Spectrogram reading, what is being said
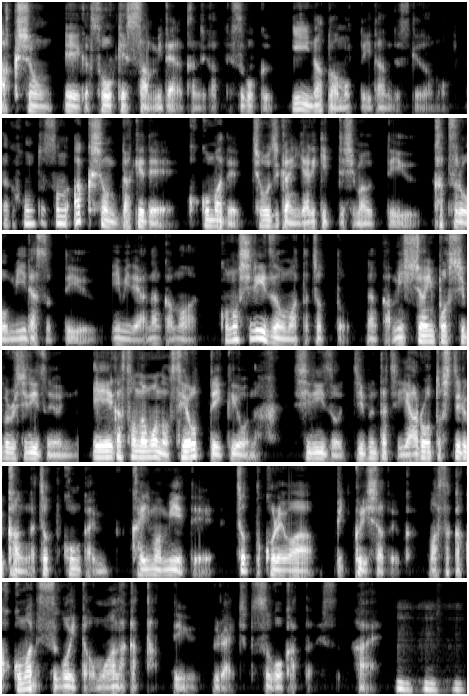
アクション映画総決算みたいな感じがあって、すごくいいなとは思っていたんですけども、なんか本当そのアクションだけでここまで長時間やりきってしまうっていう活路を見出すっていう意味ではなんかまあ、このシリーズをまたちょっと、なんかミッションインポッシブルシリーズのように映画そのものを背負っていくようなシリーズを自分たちでやろうとしてる感がちょっと今回垣間見えて、ちょっとこれはびっくりしたというか、まさかここまですごいとは思わなかったっていうぐらいちょっとすごかったです。はい。うんうんうん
